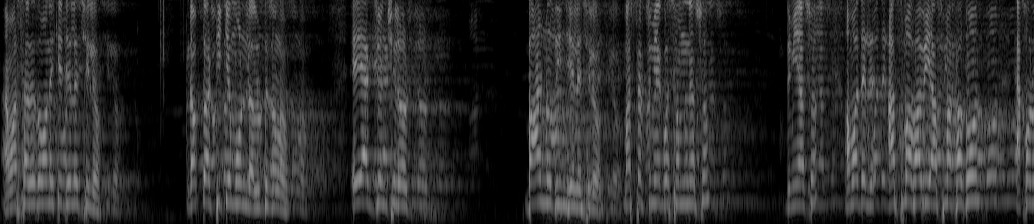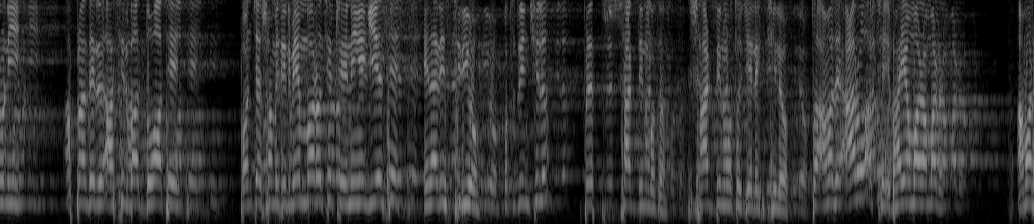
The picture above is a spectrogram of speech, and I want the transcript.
আমার সাথে তো অনেকে জেলে ছিল। ডক্টর টিকে মন্ডল উঠে দাঁড়াও। এই একজন ছিল। বাহান্ন দিন জেলে ছিল। মাস্টার, তুমি একবার সামনে আসো। তুমি আসো। আমাদের আসমা ভাবি, আসমা খাতুন। এখন উনি আপনাদের আশীর্বাদ দোয়াতে পঞ্চায়েত সমিতির মেম্বার হচ্ছে ট্রেনিংয়ে গিয়েছে। এনার স্ত্রীও কতদিন ছিল? ষাট দিন মতো, ষাট দিন মতো জেলে ছিল। তো আমাদের আরও আছে। ভাই, আমার আমার আমার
